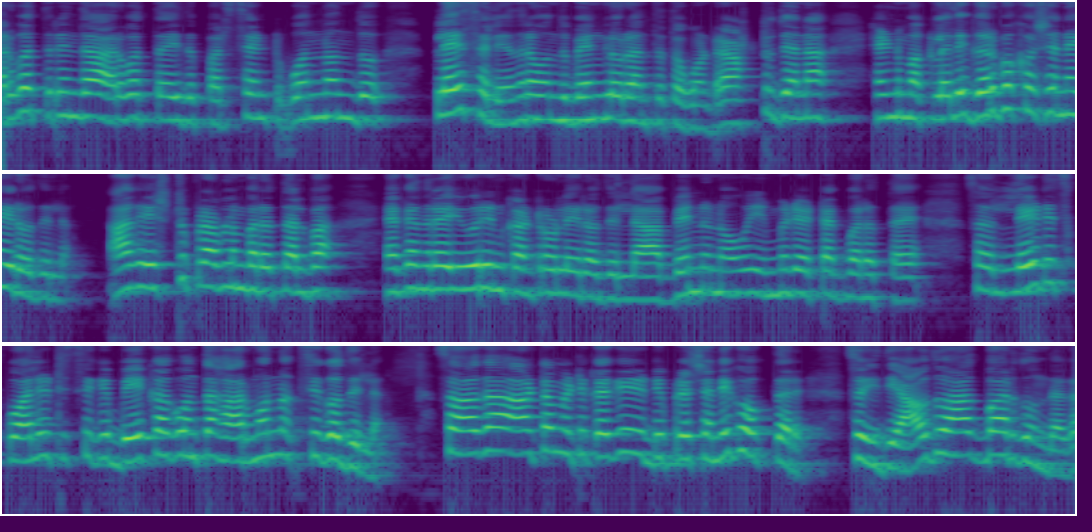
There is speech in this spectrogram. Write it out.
ಅರವತ್ತರಿಂದ ಅರವತ್ತೈದು ಪರ್ಸೆಂಟ್ ಒಂದೊಂದು ಪ್ಲೇಸಲ್ಲಿ ಅಂದರೆ ಒಂದು ಬೆಂಗಳೂರು ಅಂತ ತೊಗೊಂಡ್ರೆ ಅಷ್ಟು ಜನ ಹೆಣ್ಣು ಮಕ್ಕಳಲ್ಲಿ ಗರ್ಭಕೋಶನೇ ಇರೋದಿಲ್ಲ. ಆಗ ಎಷ್ಟು ಪ್ರಾಬ್ಲಮ್ ಬರುತ್ತಲ್ವಾ? ಯಾಕಂದರೆ ಯೂರಿನ್ ಕಂಟ್ರೋಲ್ ಇರೋದಿಲ್ಲ, ಬೆನ್ನು ನೋವು ಇಮ್ಮಿಡಿಯೇಟಾಗಿ ಬರುತ್ತೆ. ಸೊ ಲೇಡೀಸ್ ಕ್ವಾಲಿಟೀಸಿಗೆ ಬೇಕಾಗುವಂಥ ಹಾರ್ಮೋನ್ ಸಿಗೋದಿಲ್ಲ. ಸೊ ಆಗ ಆಟೋಮೆಟಿಕ್ಕಾಗಿ ಡಿಪ್ರೆಷನಿಗೆ ಹೋಗ್ತಾರೆ. ಸೊ ಇದು ಯಾವುದು ಆಗಬಾರ್ದು ಅಂದಾಗ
